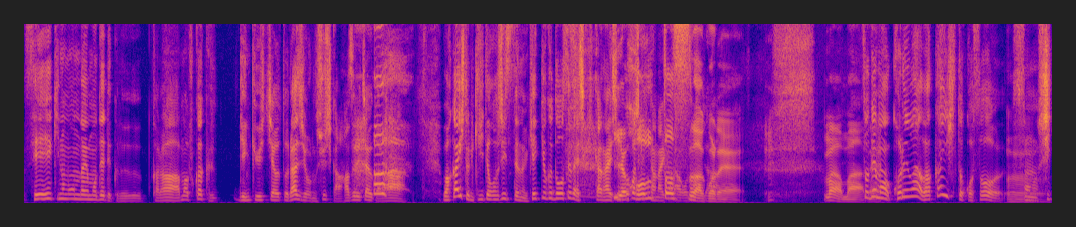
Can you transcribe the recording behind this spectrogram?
性癖の問題も出てくるから、まあ、深く言及しちゃうとラジオの趣旨から外れちゃうから 若い人に聞いてほしいっつってんのに結局同世代しか聞かないしいや本当っすわこれ。まあまあね、そうでもこれは若い人こそ、うん。その知っ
